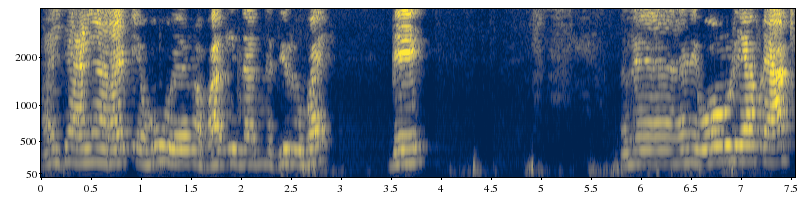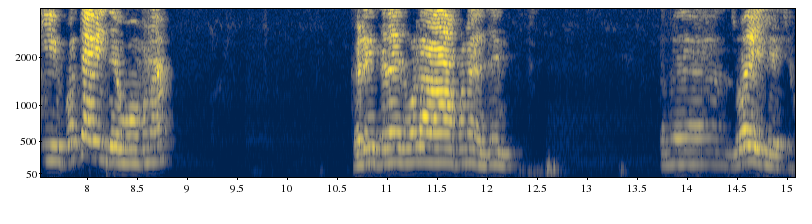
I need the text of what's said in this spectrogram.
અહીંથી અહીંયા રાતે હું, એનો ભાગીદાર ને ધીરુભાઈ, બે. અને એની ઓવડી આપણે આખી બતાવી દેવું હમણાં. ઘડી ઘડી ઓલા આપણે જઈને તમે જોઈ લેજો.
